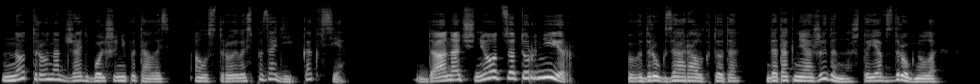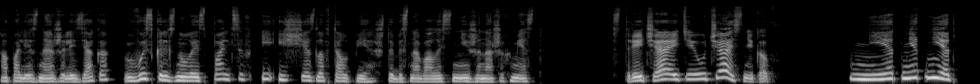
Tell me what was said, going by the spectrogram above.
но трон отжать больше не пыталась, а устроилась позади, как все. «Да начнется турнир!» Вдруг заорал кто-то. Да так неожиданно, что я вздрогнула, а полезная железяка выскользнула из пальцев и исчезла в толпе, что бесновалась ниже наших мест. «Встречайте участников!» «Нет, нет, нет!»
